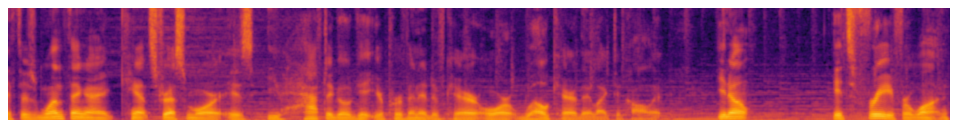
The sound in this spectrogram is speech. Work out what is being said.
If there's one thing I can't stress more is you have to go get your preventative care or well care they like to call it. You know, it's free for one.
